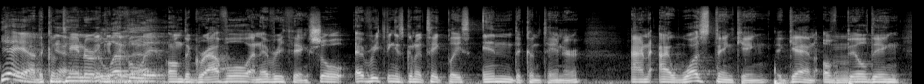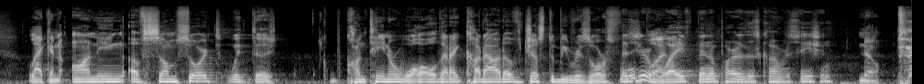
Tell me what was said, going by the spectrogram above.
Yeah, yeah, the container, you could do level it on the gravel and everything. So everything is going to take place in the container. And I was thinking again of Mm. building like an awning of some sort with the container wall that I cut out of just to be resourceful. Has your but wife been a part of this conversation? No.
